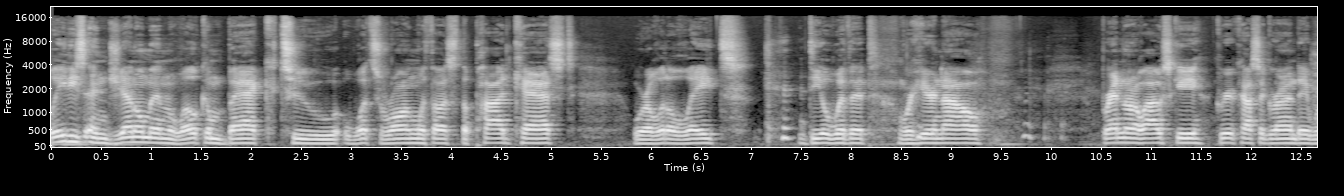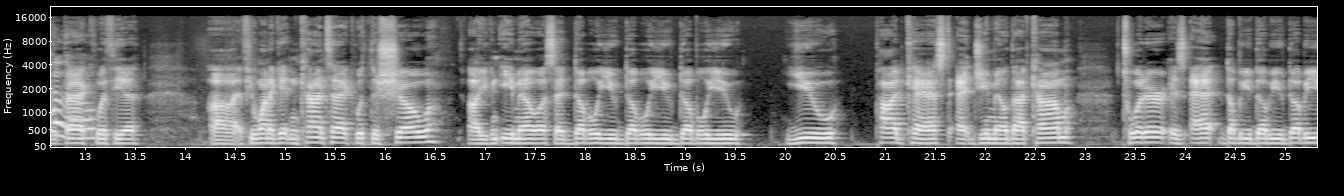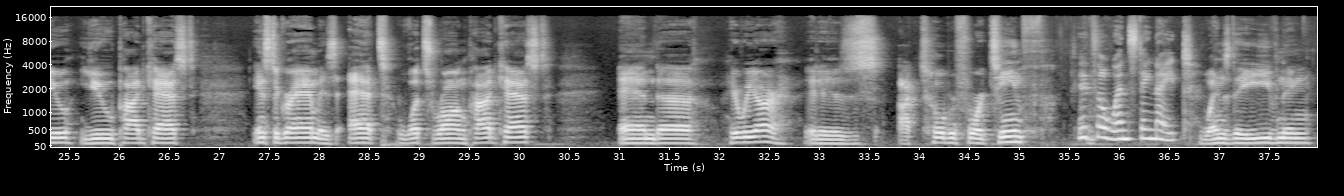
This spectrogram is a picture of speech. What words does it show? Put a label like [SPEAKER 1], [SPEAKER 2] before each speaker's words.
[SPEAKER 1] Ladies and gentlemen, welcome back to What's Wrong with Us, the podcast. We're a little late. Deal with it. We're here now. Brandon Orlowski, Greer Casagrande, we're
[SPEAKER 2] Hello.
[SPEAKER 1] back with you. Uh, if you want to get in contact with the show, uh, you can email us at www.upodcast at gmail.com. Twitter is at www.upodcast. Instagram is at What's Wrong Podcast. And uh, here we are. It is October 14th,
[SPEAKER 2] It's a Wednesday night.
[SPEAKER 1] Wednesday evening.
